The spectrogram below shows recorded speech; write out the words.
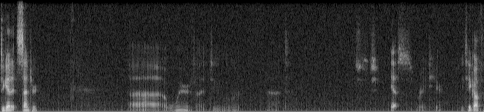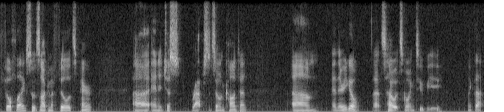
to get it centered, uh, where did I do that? Yes, right take off the fill flag so it's not going to fill its parent uh, and it just wraps its own content. Um, and there you go. That's how it's going to be like that.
